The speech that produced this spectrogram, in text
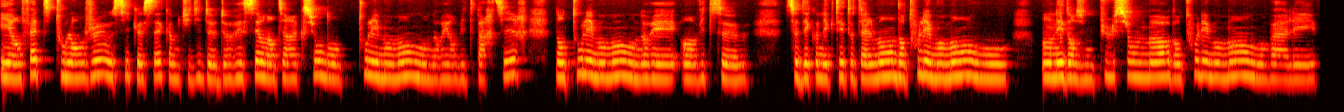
Et en fait, tout l'enjeu aussi que c'est, comme tu dis, de, rester en interaction dans tous les moments où on aurait envie de partir, dans tous les moments où on aurait envie de se déconnecter totalement, dans tous les moments où on est dans une pulsion de mort, dans tous les moments où on va aller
